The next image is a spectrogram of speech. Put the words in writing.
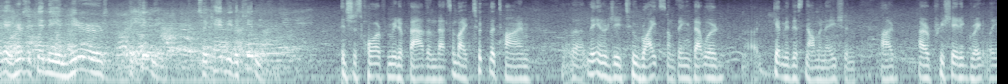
Okay, here's the kidney and here's the kidney. So it can't be the kidney. It's just hard for me to fathom that somebody took the time, uh, the energy to write something that would uh, get me this nomination. I, I appreciate it greatly.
